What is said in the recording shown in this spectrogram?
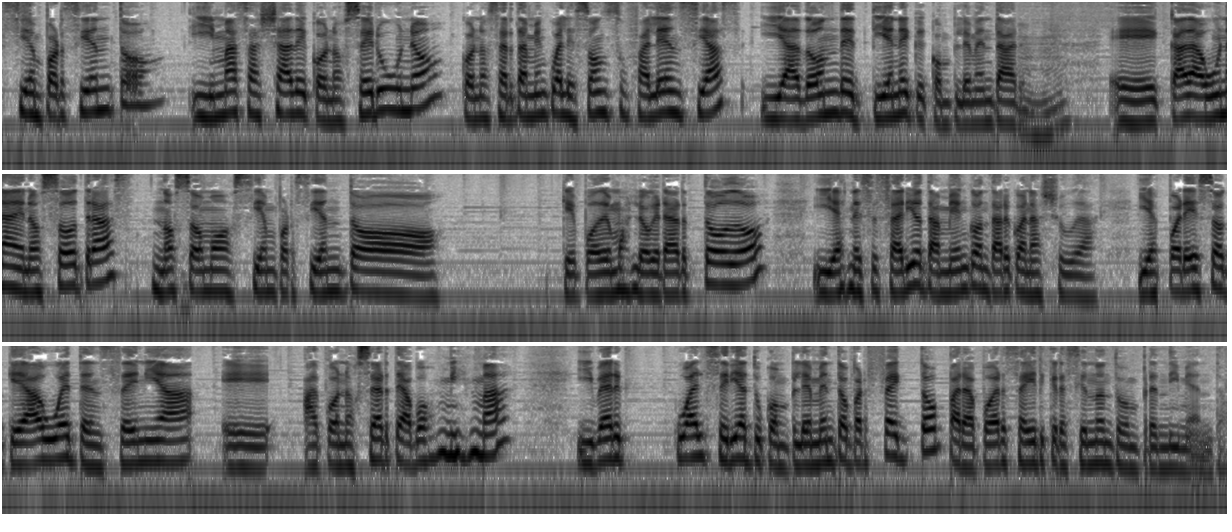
100% y más allá de conocer uno, conocer también cuáles son sus falencias y a dónde tiene que complementar. Eh, cada una de nosotras no somos 100% que podemos lograr todo y es necesario también contar con ayuda. Y es por eso que AWE te enseña eh, a conocerte a vos misma y ver cuál sería tu complemento perfecto para poder seguir creciendo en tu emprendimiento.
